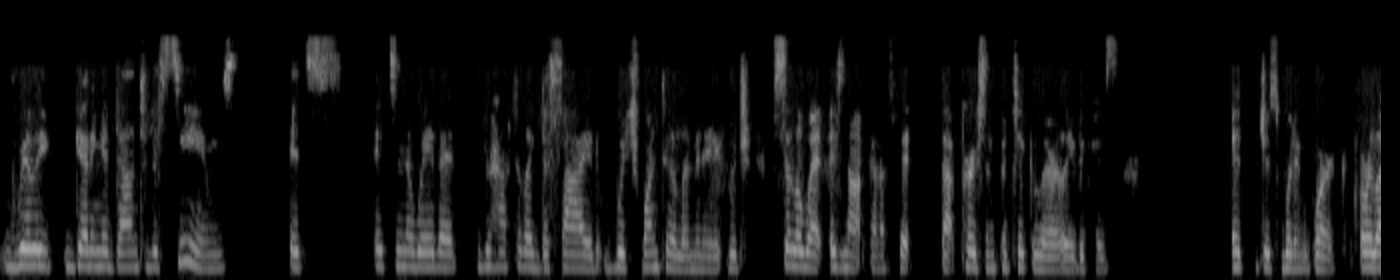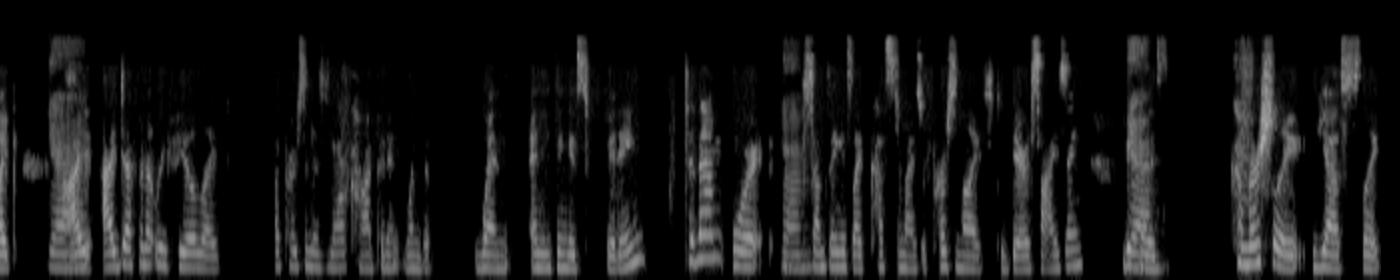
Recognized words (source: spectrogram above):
really getting it down to the seams it's it's in a way that you have to like decide which one to eliminate which silhouette is not going to fit that person particularly because it just wouldn't work or like yeah i i definitely feel like a person is more confident when the when anything is fitting to them or yeah. something is like customized or personalized to their sizing because yeah commercially yes like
